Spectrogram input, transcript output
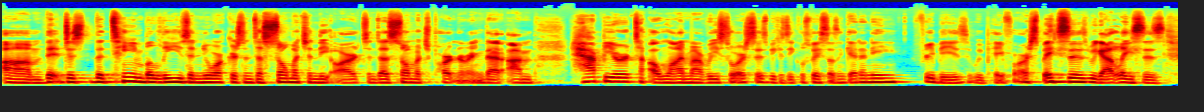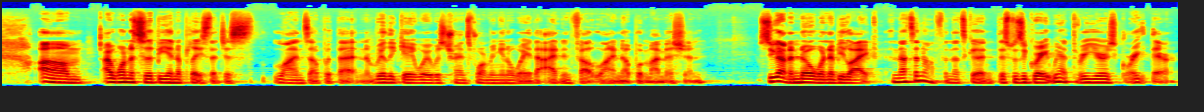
Um, that just the team believes in New Yorkers and does so much in the arts and does so much partnering that I'm happier to align my resources because Equal Space doesn't get any freebies. We pay for our spaces, we got leases. Um, I want us to be in a place that just lines up with that. And really, Gateway was transforming in a way that I didn't felt lined up with my mission. So you got to know when to be like, and that's enough, and that's good. This was a great. We had three years, great there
